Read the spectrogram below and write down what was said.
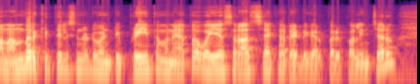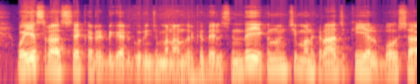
మనందరికీ తెలిసినటువంటి ప్రియతమ నేత వైఎస్ రాజశేఖర రెడ్డి గారు పరిపాలించారు. వైఎస్ రాజశేఖర రెడ్డి గారి గురించి మనందరికీ తెలిసిందే. ఇక నుంచి మనకు రాజకీయాలు బహుశా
